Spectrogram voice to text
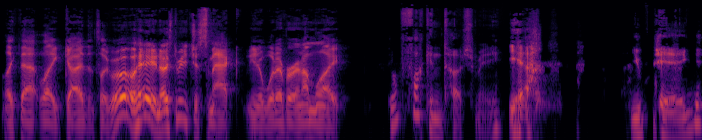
like that like guy that's like, oh hey, nice to meet you, smack, you know, whatever, and I'm like, don't fucking touch me, yeah, you pig.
